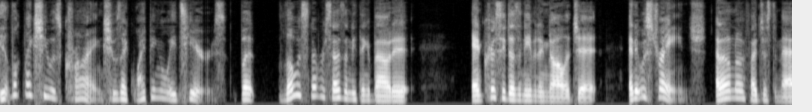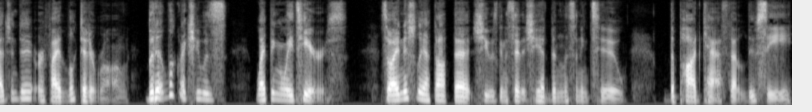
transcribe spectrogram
it looked like she was crying. She was like wiping away tears, but Lois never says anything about it, and Chrissy doesn't even acknowledge it. And it was strange. And I don't know if I just imagined it or if I looked at it wrong, but it looked like she was wiping away tears. So initially I thought that she was going to say that she had been listening to the podcast that Lucy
